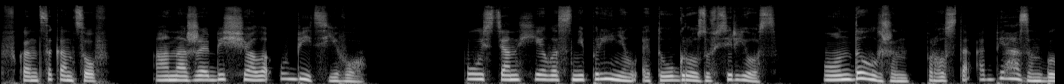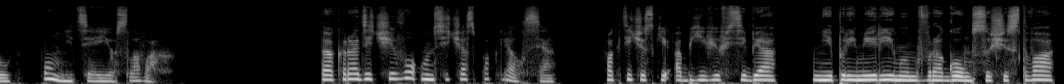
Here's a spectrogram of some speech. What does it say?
В конце концов, она же обещала убить его. Пусть Анхелос не принял эту угрозу всерьез. Он должен, просто обязан был помнить о ее словах. Так ради чего он сейчас поклялся, фактически объявив себя непримиримым врагом существа,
